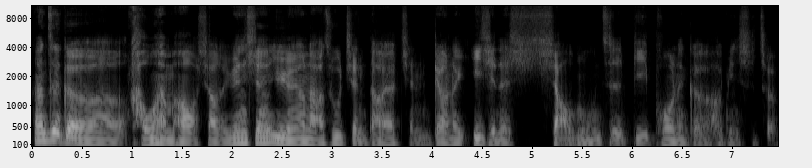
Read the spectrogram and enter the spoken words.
那这个拷问还蛮好笑的。原先议员要拿出剪刀要剪掉那个义警的小拇指，逼迫那个和平使者。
